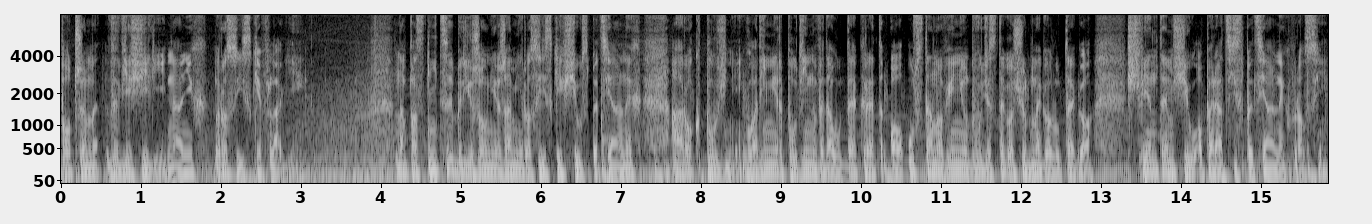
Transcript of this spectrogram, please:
po czym wywiesili na nich rosyjskie flagi. Napastnicy byli żołnierzami rosyjskich sił specjalnych, a rok później Władimir Putin wydał dekret o ustanowieniu 27 lutego świętem sił operacji specjalnych w Rosji.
